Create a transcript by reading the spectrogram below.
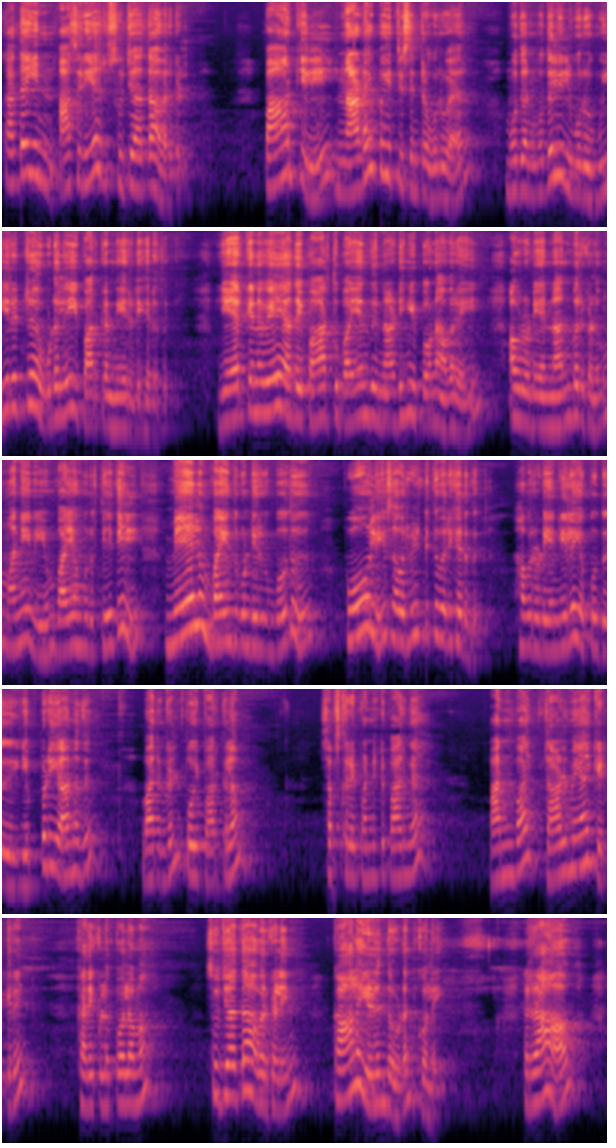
கதையின் ஆசிரியர் சுஜாதா அவர்கள். பார்க்கில் நடைப்பயிற்சி சென்ற ஒருவர் முதன் முதலில் ஒரு உயிரற்ற உடலை பார்க்க நேரிடுகிறது. ஏற்கனவே அதை பார்த்து பயந்து நடுங்கி போன அவரை அவருடைய நண்பர்களும் மனைவியும் பயமுறுத்தியதில் மேலும் பயந்து கொண்டிருக்கும்போது போலீஸ் அவர் வீட்டுக்கு வருகிறது. அவருடைய நிலை அப்போது எப்படி ஆனது? வாருங்கள் போய் பார்க்கலாம். சப்ஸ்கிரைப் பண்ணிட்டு பாருங்கள் அன்பாய் தாழ்மையாய் கேட்கிறேன். கதைக்குள்ளே போகலாமா சுஜாதா அவர்களின் காலை எழுந்தவுடன் கொலை. ராவ்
